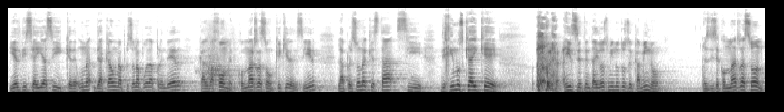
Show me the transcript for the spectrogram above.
Y él dice ahí así que de, una, de acá una persona puede aprender Calvajomer, con más razón. ¿Qué quiere decir? La persona que está, si dijimos que hay que ir 72 minutos de camino, pues dice, con más razón,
